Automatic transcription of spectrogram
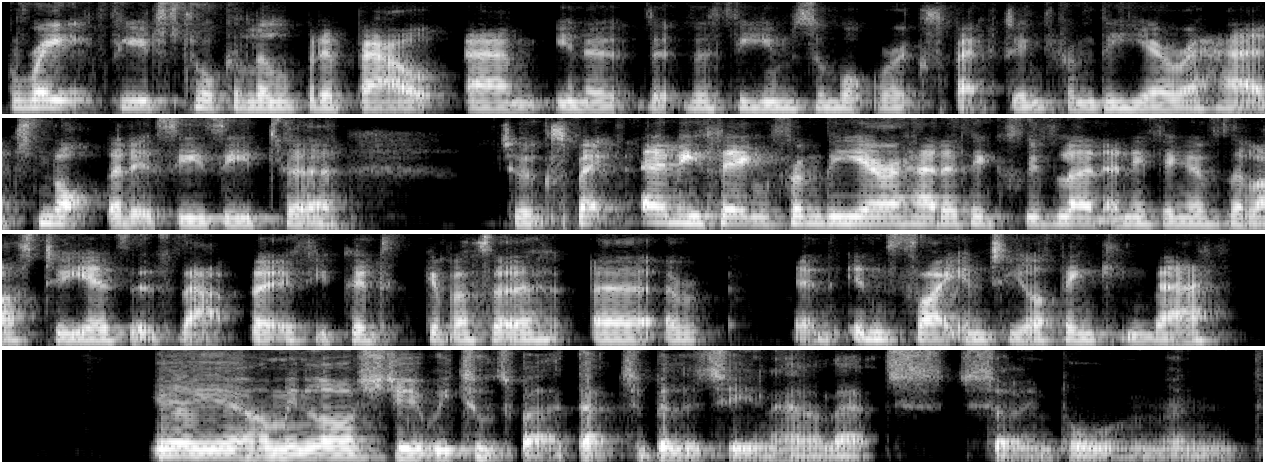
great for you to talk a little bit about, um, you know, the, the, themes and what we're expecting from the year ahead. Not that it's easy to to expect anything from the year ahead. I think if we've learned anything over the last two years, it's that. But if you could give us a, a, a an insight into your thinking there. Yeah, yeah. I mean, last year we talked about adaptability and how that's so important, and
